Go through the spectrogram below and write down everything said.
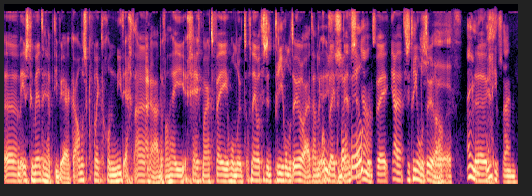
um, instrumenten hebt die werken. Anders kan ik het gewoon niet echt aanraden van hey, geef maar 200 of nee, wat is het, 300 euro uit aan de complete band. Ja. Twee, ja, het is 300 euro. Shit. En je moet Uh, dronken zijn.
